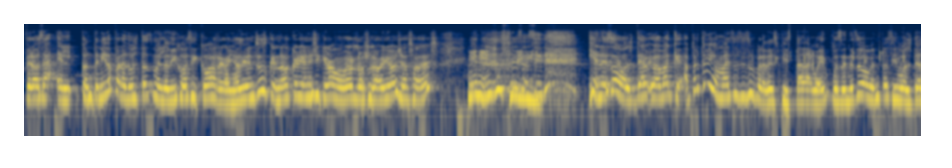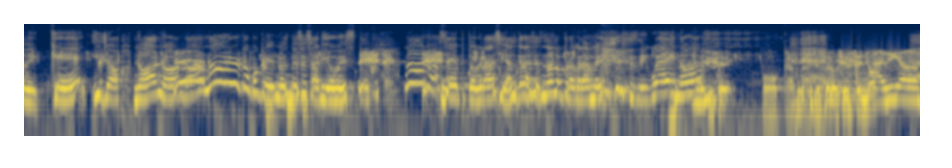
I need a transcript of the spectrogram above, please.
Pero, o sea, el contenido para adultos me lo dijo así como a regañadientes que no quería ni siquiera mover los labios, ya sabes. Y entonces, así, y en eso voltea mi mamá, que aparte mi mamá es así súper despistada, güey. Pues en ese momento así voltea de ¿qué? Y yo, no, no, no, no, ¿cómo crees? No es necesario este. No, no acepto, gracias, gracias, no lo programe. Sí, güey, no mames. Dice, Poca madre. pero si el señor, Adiós.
